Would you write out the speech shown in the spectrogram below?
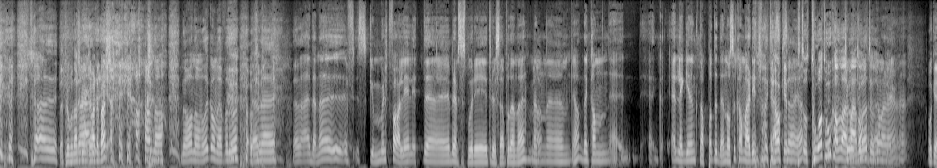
Den prompen der skulle egentlig vært en bæsj. Ja, nå, nå, nå må du komme på do. Den, er, den, er, den er skummelt farlig. Litt eh, bremsespor i trusa på den der. Men eh, ja, den kan jeg, Jeg legger en knapp på at den også kan være din, faktisk. Ja, ok. Så, ja. Så to av to kan være To, meg nå. to, to kan Ja, være ok,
